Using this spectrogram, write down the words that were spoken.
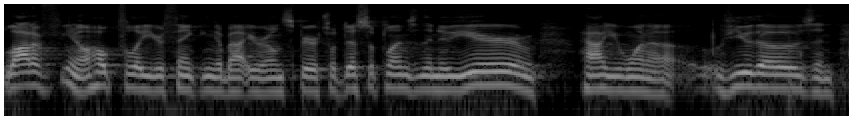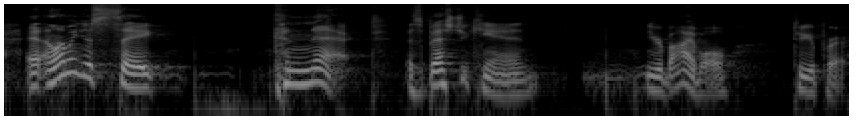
A lot of, you know, hopefully you're thinking about your own spiritual disciplines in the new year and how you want to view those. And, and let me just say, connect as best you can your Bible to your prayer.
